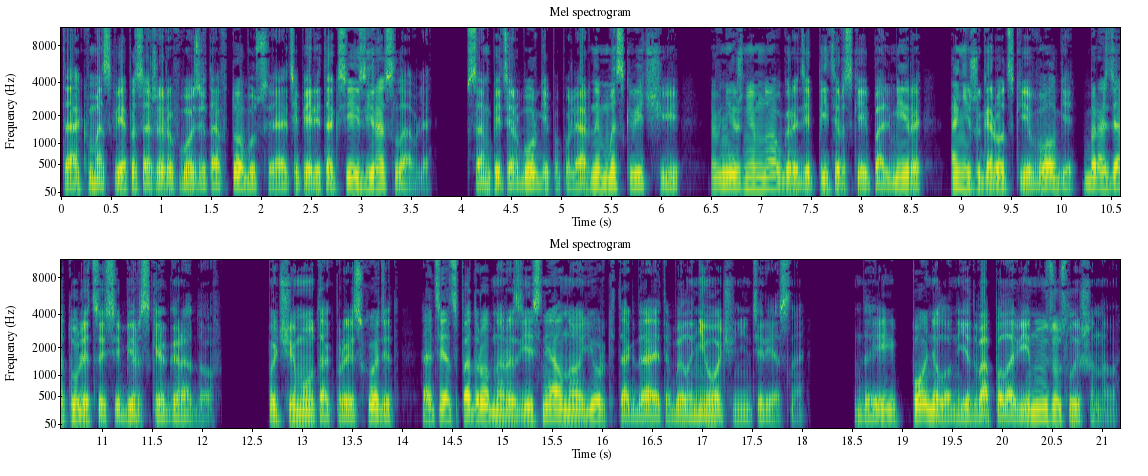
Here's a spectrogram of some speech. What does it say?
Так в Москве пассажиров возят автобусы, а теперь и такси из Ярославля. В Санкт-Петербурге популярны москвичи, в Нижнем Новгороде питерские Пальмиры, а нижегородские Волги бороздят улицы сибирских городов. Почему так происходит, отец подробно разъяснял, но Юрке тогда это было не очень интересно. Да и понял он едва половину из услышанного.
